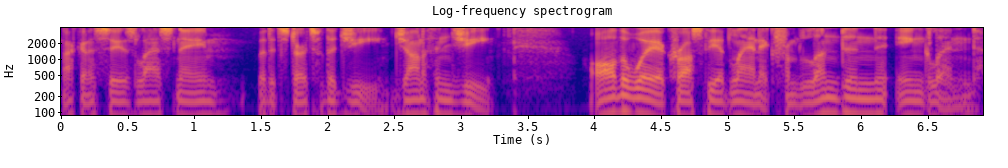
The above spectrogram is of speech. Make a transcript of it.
Not going to say his last name, but it starts with a G. Jonathan G. All the way across the Atlantic from London, England.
